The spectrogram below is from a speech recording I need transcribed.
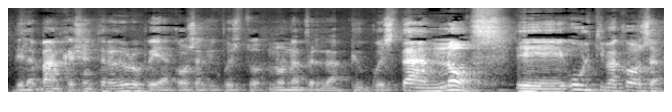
della Banca Centrale Europea, cosa che questo non avverrà più quest'anno. E ultima cosa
